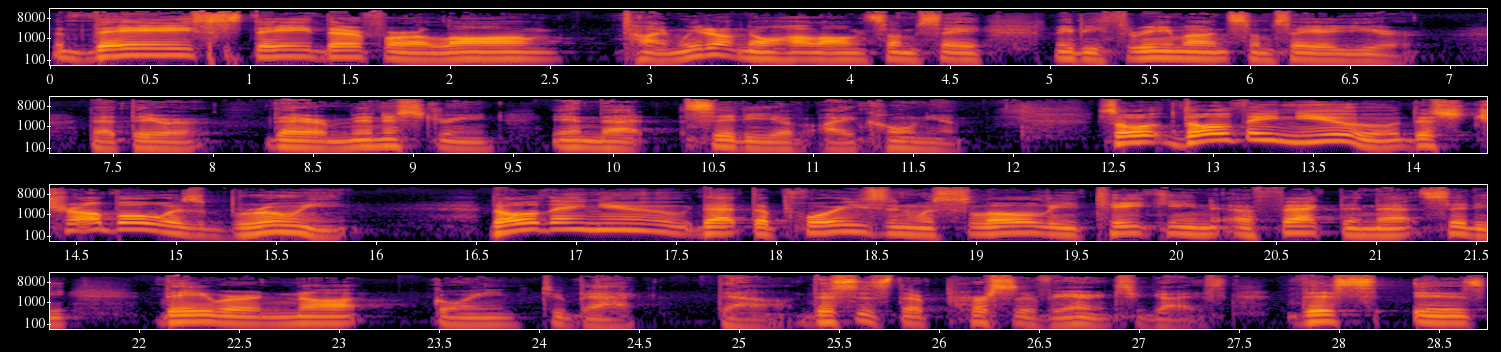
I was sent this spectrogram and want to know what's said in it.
they stayed there for a long time. We don't know how long. Some say maybe three months, some say a year that they were there ministering in that city of Iconium. So, though they knew this trouble was brewing, though they knew that the poison was slowly taking effect in that city, they were not going to back down. This is their perseverance, you guys. This is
